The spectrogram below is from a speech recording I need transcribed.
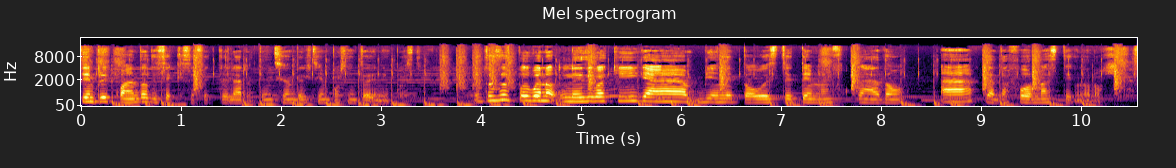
siempre y cuando dice que se efectúe la retención del 100% del impuesto. Entonces, pues bueno, les digo aquí ya viene todo este tema enfocado a plataformas tecnológicas.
